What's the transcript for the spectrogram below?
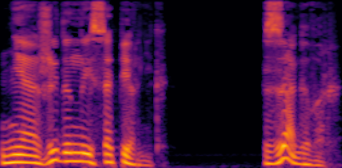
Неожиданный соперник. Заговор.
